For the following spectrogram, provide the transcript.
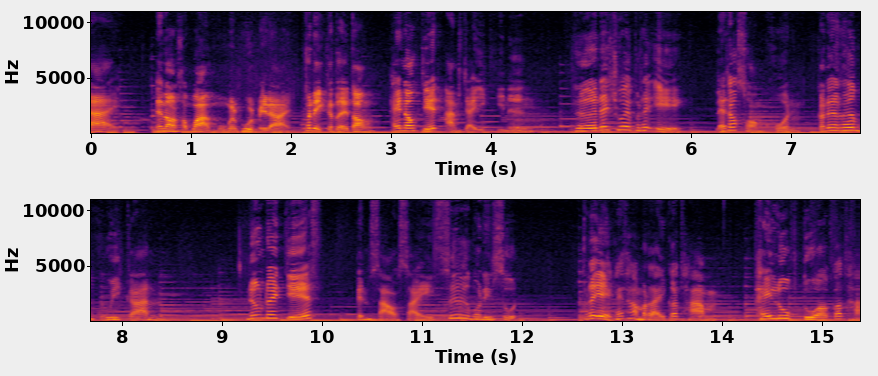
ได้ แน่นอนครับว่าหมูมันพูดไม่ได้พระเอกก็เลยต้องให้น้องเจสอ่านใจอีกทีนึง เธอได้ช่วยพระเอกและทั้งสองคนก็ได้เริ่มคุยกัน เนื่องด้วยเจส เป็นสาวใสซื่อบริสุทธิ์ พระเอกให้ทำอะไรก็ทำให้รูปตัวก็ท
